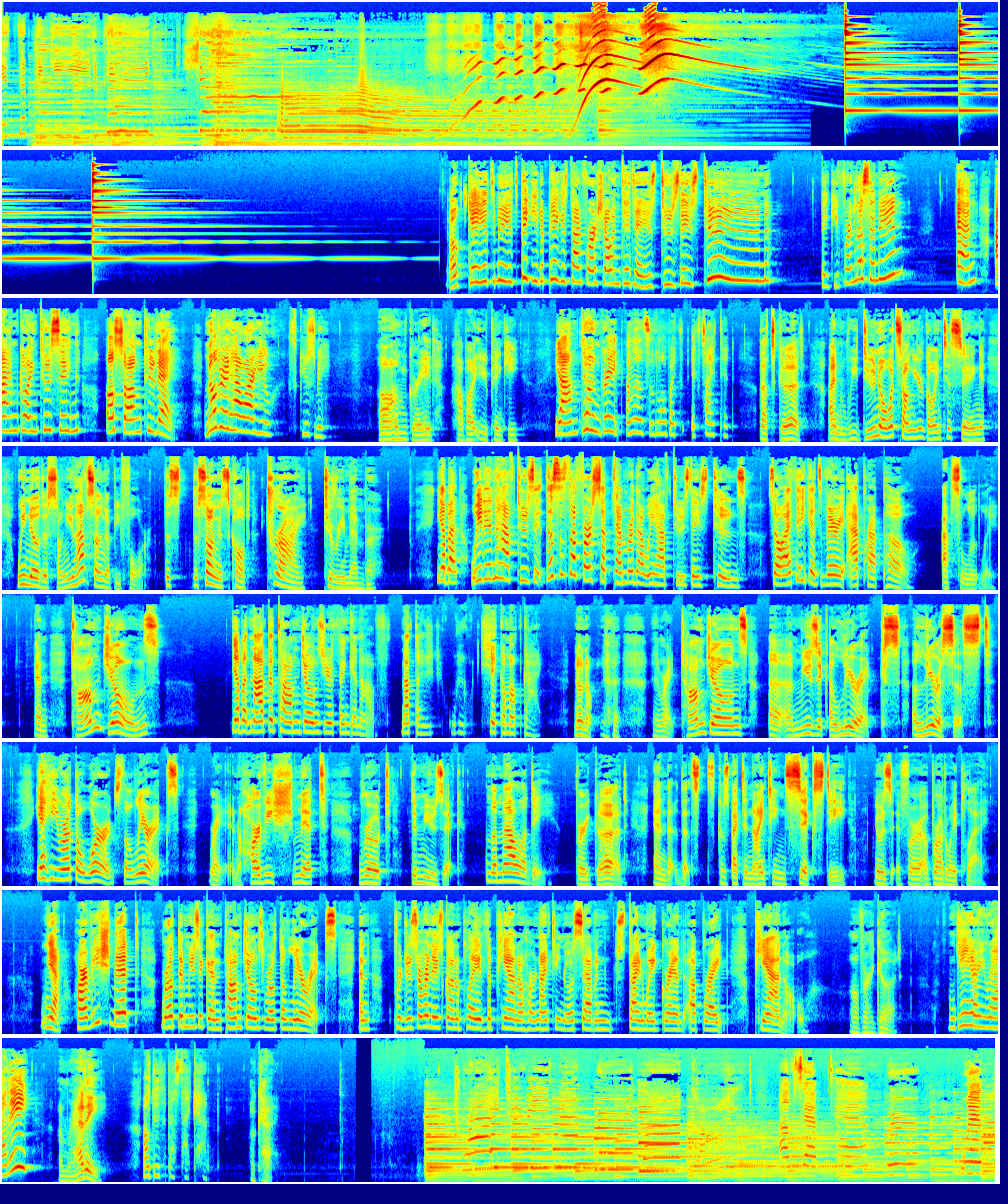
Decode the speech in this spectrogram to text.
It's a Pinky the Pig show. Okay, it's me. It's Piggy the Pig. It's time for our show, and today is Tuesday's Tune. Thank you for listening. I'm going to sing a song today. Mildred, how are you? Excuse me. I'm great. How about you, Pinky? Yeah, I'm doing great. I'm just a little bit excited. That's good. And we do know what song you're going to sing. We know this song. You have sung it before. This the song is called Try to Remember. Yeah, but we didn't have Tuesday. This is the first September that we have Tuesday's tunes. So I think it's very apropos. Absolutely. And Tom Jones. Yeah, but not the Tom Jones you're thinking of. Not the shake 'em up guy. No, no. right. Tom Jones, a, a music, a lyrics, a lyricist. Yeah, he wrote the words, the lyrics. Right. And Harvey Schmidt wrote the music, the melody. Very good. And that goes back to 1960. It was for a Broadway play. Yeah, Harvey Schmidt wrote the music and Tom Jones wrote the lyrics. And producer Renee's going to play the piano, her 1907 Steinway Grand Upright piano. Oh, very good. Okay, are you ready? I'm ready. I'll do the best I can. Okay. When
